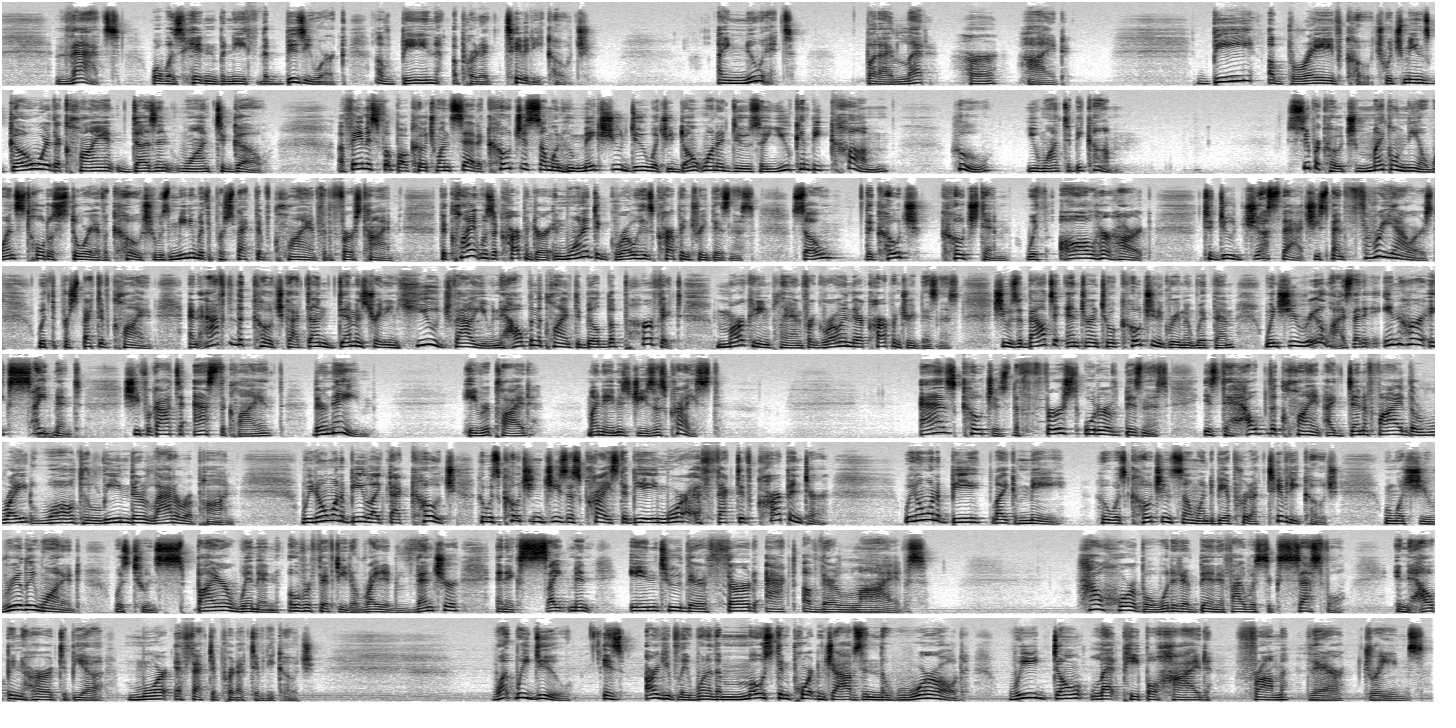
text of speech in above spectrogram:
That's what was hidden beneath the busy work of being a productivity coach. I knew it, but I let her hide. Be a brave coach, which means go where the client doesn't want to go. A famous football coach once said, A coach is someone who makes you do what you don't want to do so you can become who you want to become. Supercoach Michael Neill once told a story of a coach who was meeting with a prospective client for the first time. The client was a carpenter and wanted to grow his carpentry business. So the coach coached him with all her heart to do just that. She spent three hours with the prospective client. And after the coach got done demonstrating huge value in helping the client to build the perfect marketing plan for growing their carpentry business, she was about to enter into a coaching agreement with them when she realized that in her excitement, she forgot to ask the client their name. He replied, My name is Jesus Christ. As coaches, the first order of business is to help the client identify the right wall to lean their ladder upon. We don't want to be like that coach who was coaching Jesus Christ to be a more effective carpenter. We don't want to be like me, who was coaching someone to be a productivity coach, when what she really wanted was to inspire women over 50 to write adventure and excitement into their third act of their lives. How horrible would it have been if I was successful in helping her to be a more effective productivity coach? What we do is arguably one of the most important jobs in the world. We don't let people hide from their dreams.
